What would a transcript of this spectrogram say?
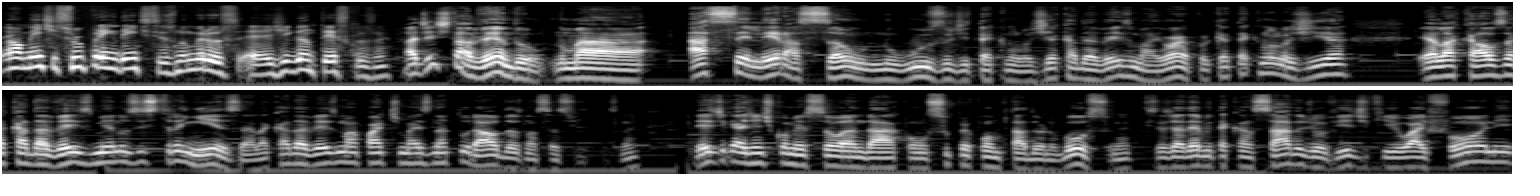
realmente surpreendente, esses números é, gigantescos, né? A gente está vendo uma aceleração no uso de tecnologia cada vez maior, porque a tecnologia ela causa cada vez menos estranheza, ela é cada vez uma parte mais natural das nossas vidas, né? Desde que a gente começou a andar com o supercomputador no bolso, né? Porque vocês já devem ter cansado de ouvir de que o iPhone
